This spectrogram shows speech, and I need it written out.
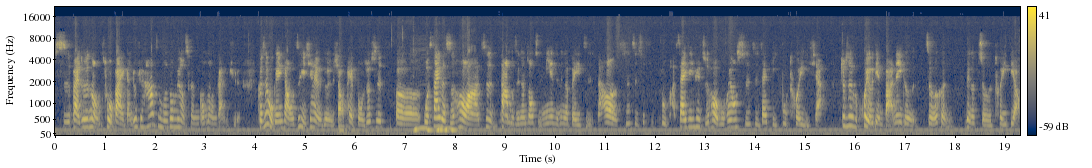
失败，就是那种挫败感，就觉得他怎么都没有成功那种感觉。可是我跟你讲，我自己现在有一个小 paper，，就是呃，我塞的时候啊，是大拇指跟中指捏着那个杯子，然后食指是辅助嘛。塞进去之后，我会用食指在底部推一下，就是会有点把那个折痕、那个折推掉。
